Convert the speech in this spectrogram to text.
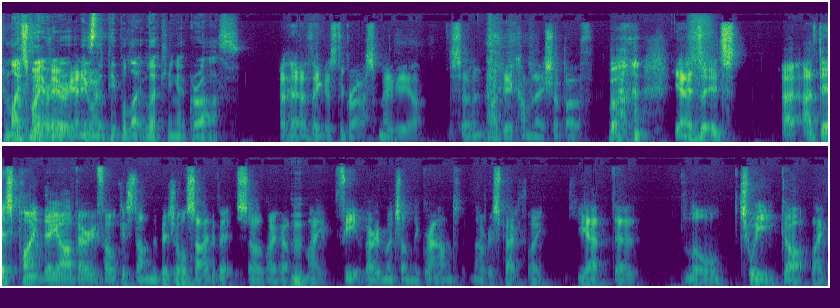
And my that's my theory, theory is that people like looking at grass. I, th- I think it's the grass, maybe. Yeah. So it might be a combination of both. But yeah, it's, it's at this point they are very focused on the visual side of it. So like uh, Hmm. my feet are very much on the ground in that respect. Like yeah, the little tweet got like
